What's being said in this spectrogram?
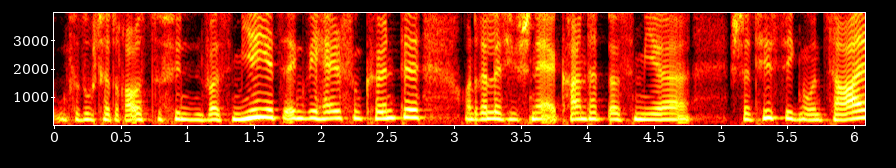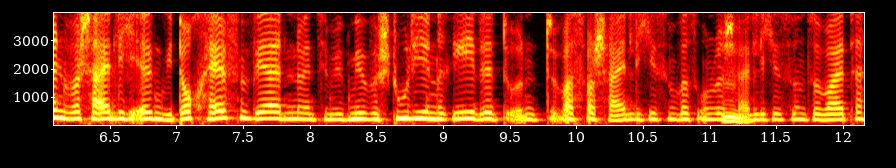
und versucht hat herauszufinden, was mir jetzt irgendwie helfen könnte und relativ schnell erkannt hat, dass mir Statistiken und Zahlen wahrscheinlich irgendwie doch helfen werden, wenn sie mit mir über Studien redet und was wahrscheinlich ist und was unwahrscheinlich mhm. ist und so weiter.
